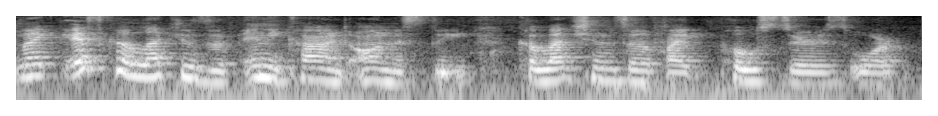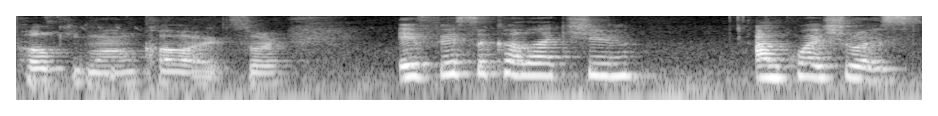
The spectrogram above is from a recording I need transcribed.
like it's collections of any kind honestly collections of like posters or pokemon cards or if it's a collection i'm quite sure it's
